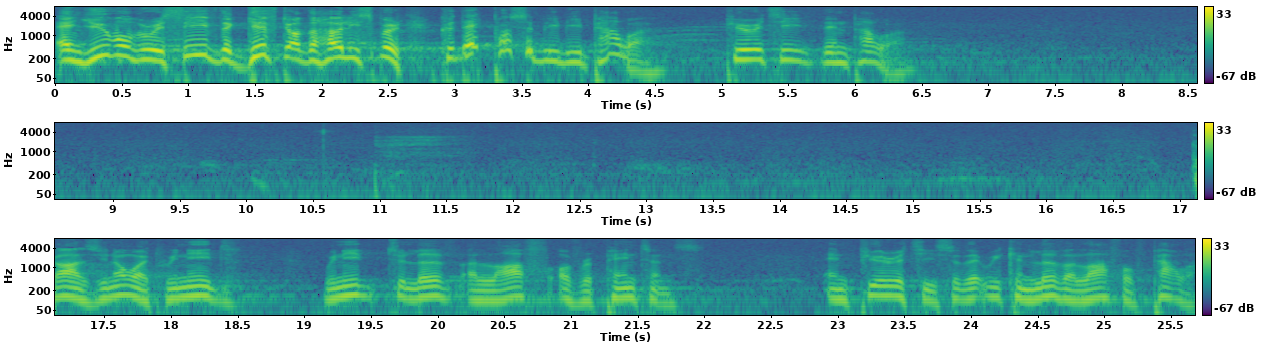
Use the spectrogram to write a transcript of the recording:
and you will receive the gift of the Holy Spirit. Could that possibly be power? Purity, then power. Guys, you know what? We need, we need to live a life of repentance and purity so that we can live a life of power.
